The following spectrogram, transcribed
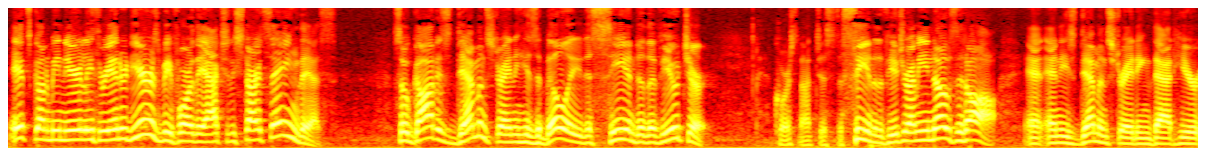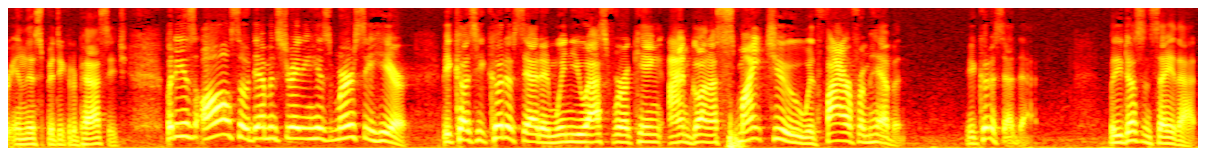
It's going to be nearly 300 years before they actually start saying this. So God is demonstrating His ability to see into the future. Of course, not just to see into the future, I mean, He knows it all. And, and he's demonstrating that here in this particular passage. But he is also demonstrating his mercy here because he could have said, And when you ask for a king, I'm going to smite you with fire from heaven. He could have said that. But he doesn't say that.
